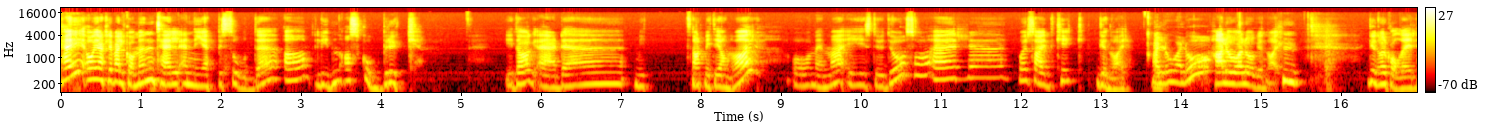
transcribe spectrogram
Hei, og hjertelig velkommen til en ny episode av Lyden av skogbruk. I dag er det midt, snart midt i januar, og med meg i studio så er eh, vår sidekick Gunvor. Hallo, hallo. Hallo, hallo, Gunvor. Gunvor Koller.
